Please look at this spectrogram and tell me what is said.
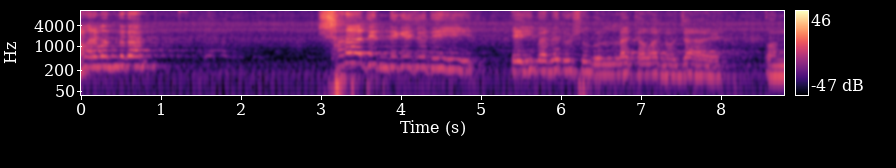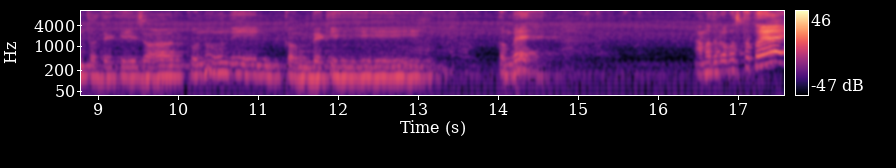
আমার বন্ধুগণ, সারা জিন্দিগি যদি এইভাবে রসগোল্লা খাওয়ানো যায়, কন্ত দেখি জ্বর কোনো দিন কমবে কি? কমবে? আমাদের অবস্থা তো এই।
